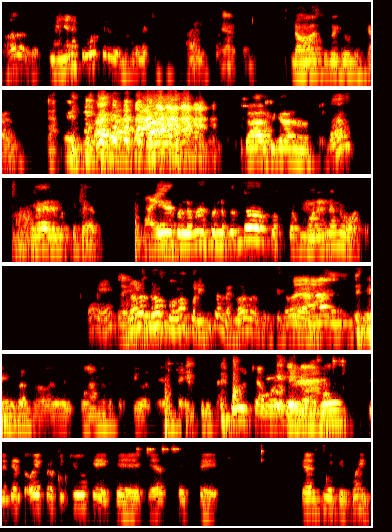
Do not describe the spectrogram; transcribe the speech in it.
todo, güey. Mañana que vote, güey, mando la chingada. No, estuve con un jale. Ah. Ah, Claro, claro. ¿Ah? Ya veremos qué pedo. Eh, por, lo, menos- por lo pronto, pues por Morena no voto. Está bien. No, no, no, pongamos políticos mejor, güey, porque no. Ah, sí, por favor, güey, jugamos deportivos. Este, Cruz Azul, no es cierto. Oye, pero qué chido que, que, que has, este, que has dicho que, güey,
